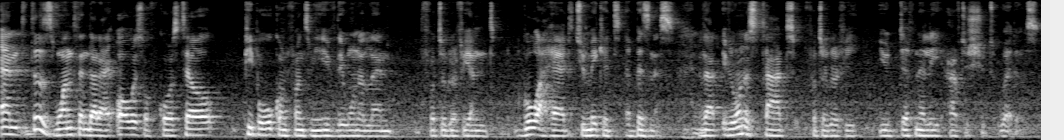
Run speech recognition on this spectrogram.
And this is one thing that I always, of course, tell people who confront me if they want to learn photography and go ahead to make it a business. That if you want to start photography, you definitely have to shoot weddings.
